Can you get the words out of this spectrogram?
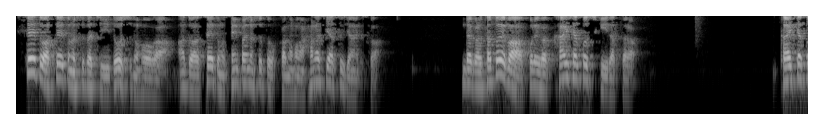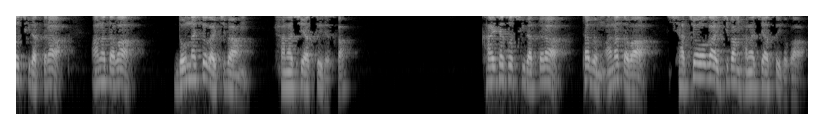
生徒は生徒の人たち同士の方が、あとは生徒の先輩の人とかの方が話しやすいじゃないですか。だから例えばこれが会社組織だったら、会社組織だったら、あなたはどんな人が一番話しやすいですか？会社組織だったら、多分あなたは社長が一番話しやすいとか、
